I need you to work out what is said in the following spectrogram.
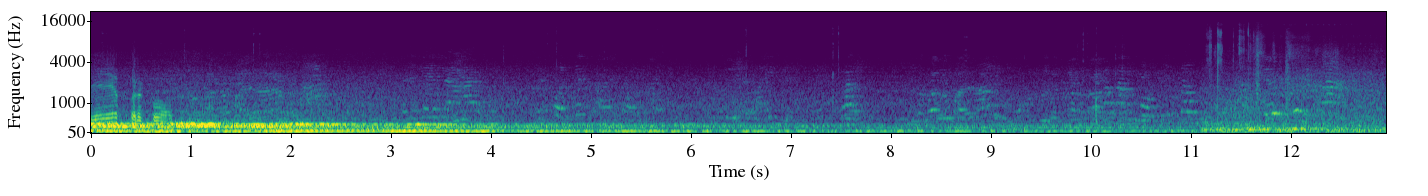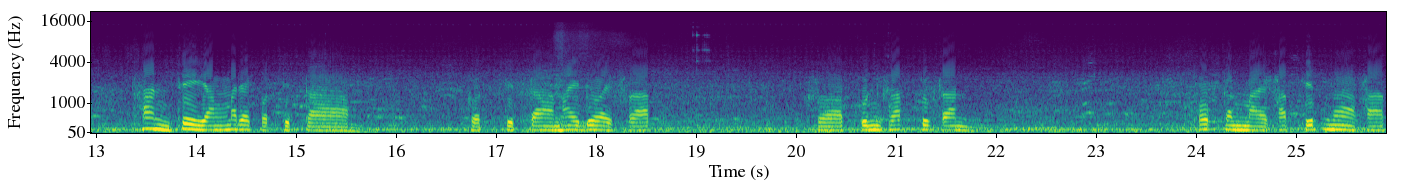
แล้วประกอบท่านที่ยังไม่ได้กดติดตาม ติดตามให้ด้วยครับ ขอบคุณครับทุกท่าน พบกันใหม่ครับคลิปหน้าครับ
